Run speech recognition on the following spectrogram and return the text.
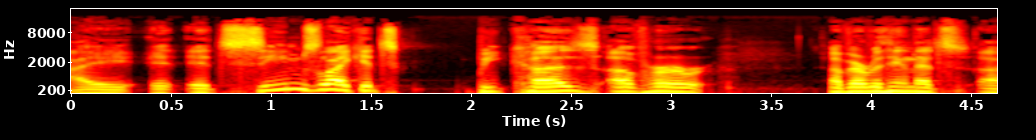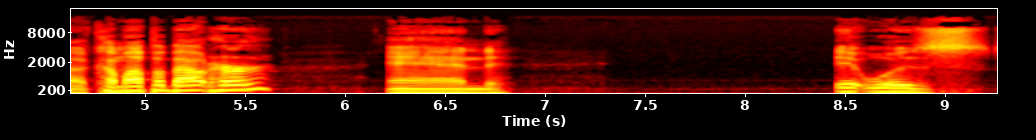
I it, it seems like it's because of her of everything that's uh, come up about her, and it was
